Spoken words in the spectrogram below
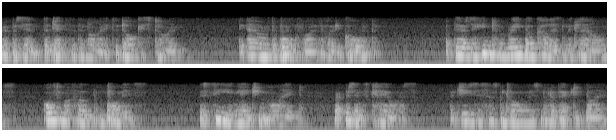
represent the depth of the night, the darkest time. The hour of the wolf, I've heard it called. But there is a hint of rainbow colours in the clouds, ultimate hope and promise. The sea in the ancient mind represents chaos, but Jesus has control and is not affected by it.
